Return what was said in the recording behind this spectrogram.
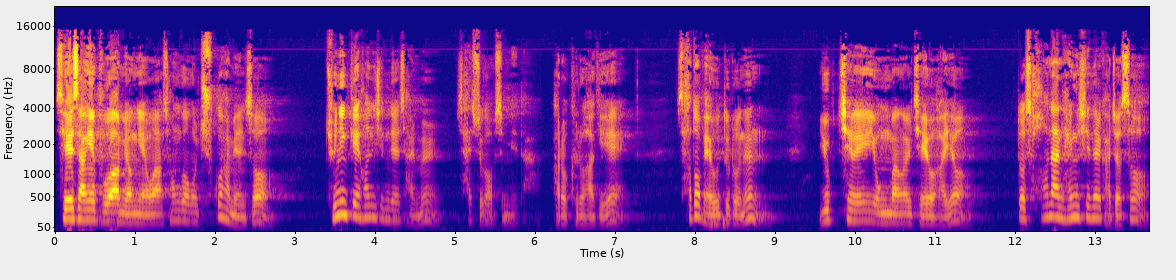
세상의 부와 명예와 성공을 추구하면서 주님께 헌신된 삶을 살 수가 없습니다. 바로 그러하기에 사도 베드로는 육체의 욕망을 제어하여 또 선한 행신을 가져서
